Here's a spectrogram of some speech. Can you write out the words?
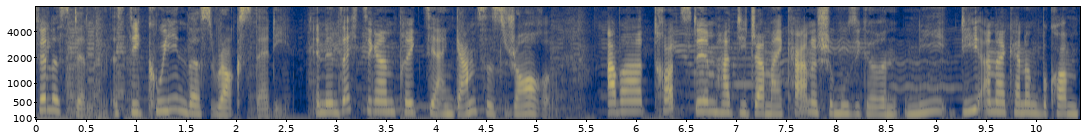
Phyllis Dillon ist die Queen des Rocksteady. In den 60ern prägt sie ein ganzes Genre. Aber trotzdem hat die jamaikanische Musikerin nie die Anerkennung bekommen,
